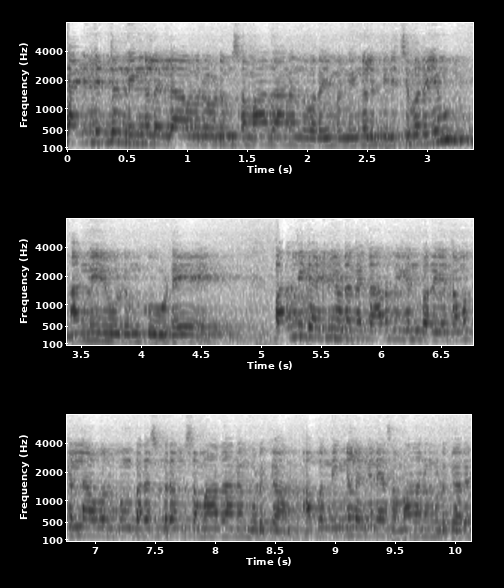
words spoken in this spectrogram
കഴിഞ്ഞിട്ട് നിങ്ങൾ എല്ലാവരോടും സമാധാനം എന്ന് പറയുമ്പോൾ നിങ്ങൾ തിരിച്ചു പറയും അങ്ങയോടും കൂടെ. പറഞ്ഞു കഴിഞ്ഞ ഉടനെ കാർമികൻ പറയും നമുക്കെല്ലാവർക്കും പരസ്പരം സമാധാനം കൊടുക്കാം. അപ്പൊ നിങ്ങൾ എങ്ങനെയാ സമാധാനം കൊടുക്കാറ്?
